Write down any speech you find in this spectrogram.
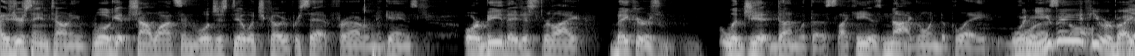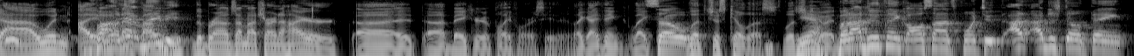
as you're saying, Tony, we'll get Sean Watson, we'll just deal with Jacoby Brissett for however many games, or B, they just were like Baker's legit done with us. Like he is not going to play. Wouldn't you be if you were Baker? Yeah, I wouldn't. I, but, yeah, maybe the Browns. I'm not trying to hire uh, uh, Baker to play for us either. Like I think, like so, let's just kill this. Let's yeah. just go ahead. But I do think all signs point to. I, I just don't think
